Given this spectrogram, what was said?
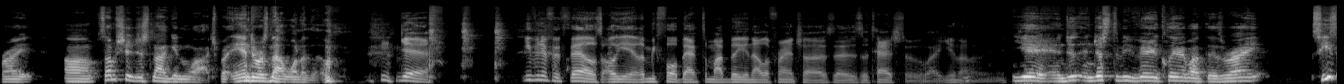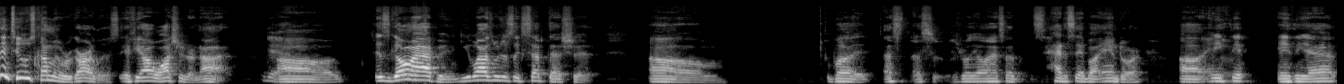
right? Um, some shit just not getting watched, but Andor's not one of them. yeah. Even if it fails, oh yeah, let me fall back to my billion dollar franchise that is attached to, like you know. yeah, and just and just to be very clear about this, right? Season two is coming regardless, if y'all watch it or not. Yeah, Uh, it's gonna happen. You might as well just accept that shit. Um, but that's that's really all I had to, had to say about Andor. Uh, anything anything to add?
